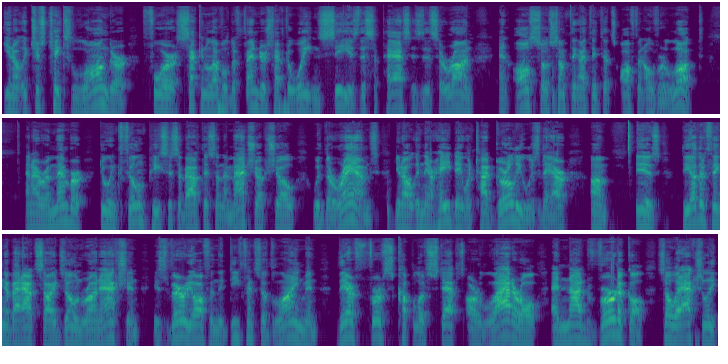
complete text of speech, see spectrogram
you know, it just takes longer for second level defenders to have to wait and see is this a pass, is this a run? And also, something I think that's often overlooked and I remember doing film pieces about this on the matchup show with the Rams, you know, in their heyday when Todd Gurley was there. Um, is the other thing about outside zone run action is very often the defensive linemen, their first couple of steps are lateral and not vertical. So it actually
